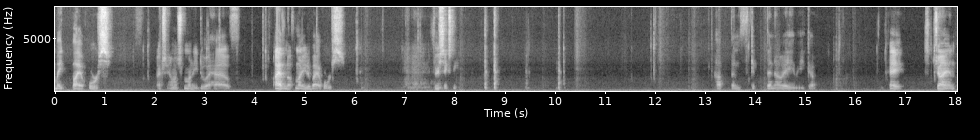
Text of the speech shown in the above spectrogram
Might buy a horse. Actually, how much money do I have? I have enough money to buy a horse. 360. Hop and skip and away we go. Hey, it's a giant.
